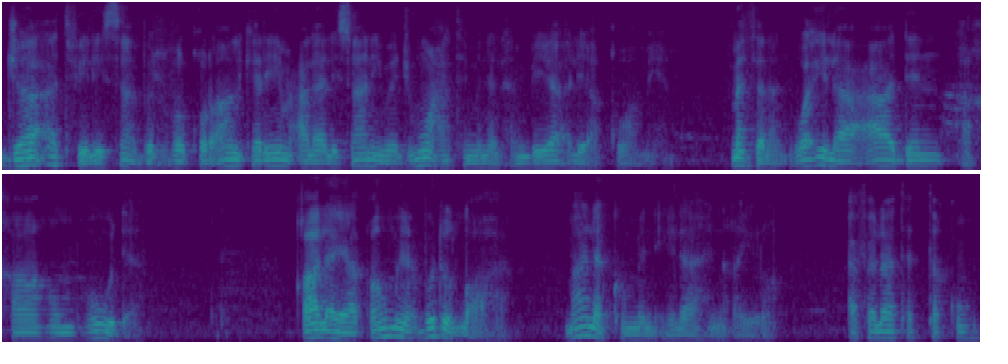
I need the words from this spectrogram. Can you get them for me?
جاءت في لسان في القرآن الكريم على لسان مجموعة من الأنبياء لأقوامهم. مثلا وإلى عاد أخاهم هودا. قال يا قوم اعبدوا الله ما لكم من إله غيره؟ أفلا تتقون؟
